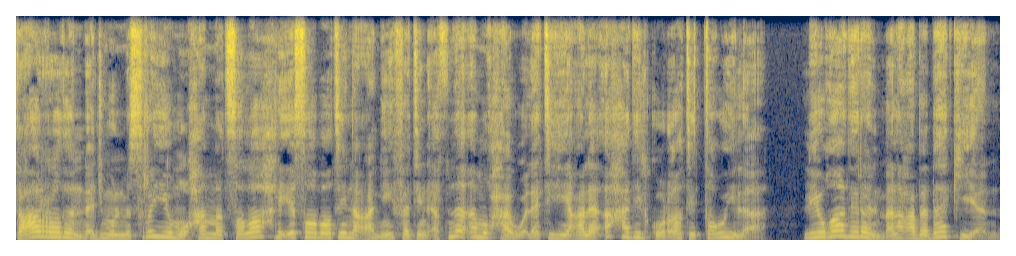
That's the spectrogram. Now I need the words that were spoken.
تعرض النجم المصري محمد صلاح لإصابة عنيفة أثناء محاولته على أحد الكرات الطويلة ليغادر الملعب باكيا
